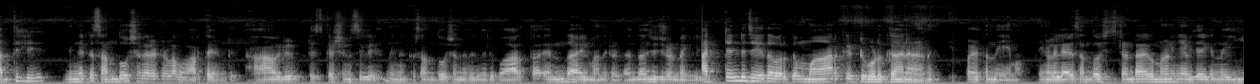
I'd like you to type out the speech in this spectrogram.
അതിൽ നിങ്ങൾക്ക് സന്തോഷകരമായിട്ടുള്ള വാർത്തയുണ്ട്. ആ ഒരു ഡിസ്കഷൻസിൽ നിങ്ങൾക്ക് സന്തോഷം നൽകുന്ന ഒരു വാർത്ത എന്തായാലും വന്നിട്ടുണ്ട്. എന്താണെന്ന് ചോദിച്ചിട്ടുണ്ടെങ്കിൽ അറ്റൻഡ് ചെയ്തവർക്ക് മാർക്ക് ഇട്ട് കൊടുക്കാനാണ് ഇപ്പോഴത്തെ നിയമം. നിങ്ങളെല്ലാവരും സന്തോഷിച്ചിട്ടുണ്ടാകുമെന്നാണ് ഞാൻ വിചാരിക്കുന്നത്. ഈ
